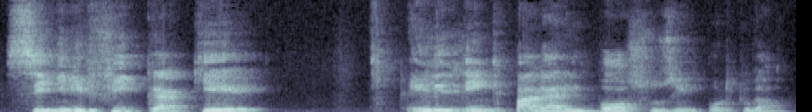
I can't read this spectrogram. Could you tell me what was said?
Significa que ele tem que pagar impostos em Portugal.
